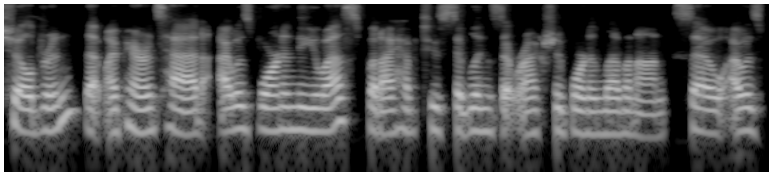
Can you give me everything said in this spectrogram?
children that my parents had. I was born in the US, but I have two siblings that were actually born in Lebanon. So I was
